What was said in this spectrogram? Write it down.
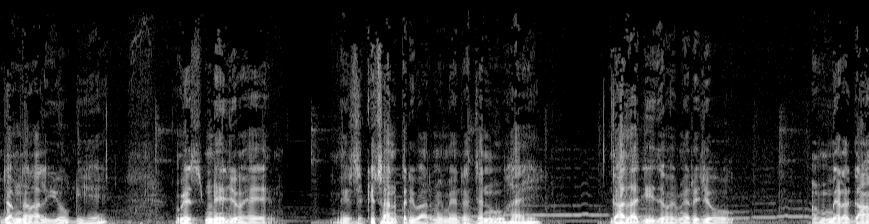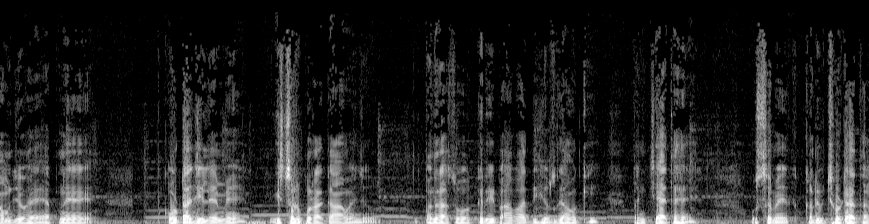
जमुनालाल योगी है। वैसे मैं जो है किसान परिवार में मेरा जन्म हुआ है। दादाजी जो है, मेरे जो, मेरा गाँव जो है, अपने कोटा ज़िले में, ईश्वरपुरा गाँव है, जो 1500 करीब आबादी है उस गाँव की, पंचायत है। उस समय करीब छोटा था।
